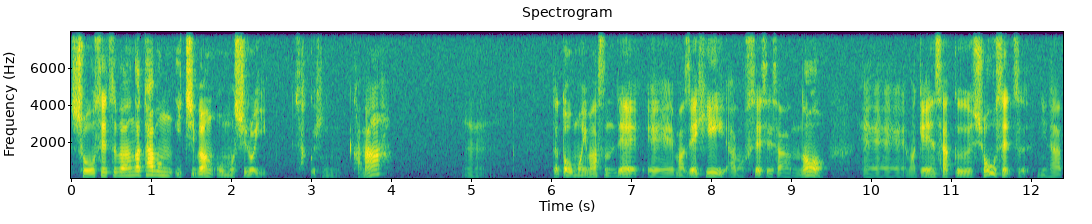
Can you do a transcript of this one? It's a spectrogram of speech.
小説版が多分一番面白い作品かな、うん、だと思いますんで、えーまあ、ぜひあの布施瀬さんのえー、まあ、原作小説になっ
